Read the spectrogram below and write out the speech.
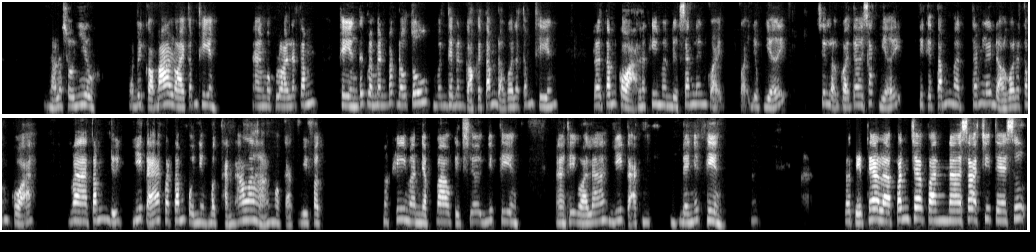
nó là số nhiều. Và vì có ba loại tâm thiền. À, một loại là tâm thiền tức là mình bắt đầu tu. Mình thì mình có cái tâm đó gọi là tâm thiền. Rồi tâm quả là khi mình được sanh lên quả quả dục giới. Xin lỗi quả tơi sắc giới. Thì cái tấm mà tấm lấy đó gọi là tấm quả. Và tâm di tác và tấm của những bậc thánh a la hán hoặc các vị phật. Mà khi mà nhập vào cái nhất thiền à, thì gọi là di tác đệ nhất thiền. Rồi tiếp theo là pancha panna sa chitesu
